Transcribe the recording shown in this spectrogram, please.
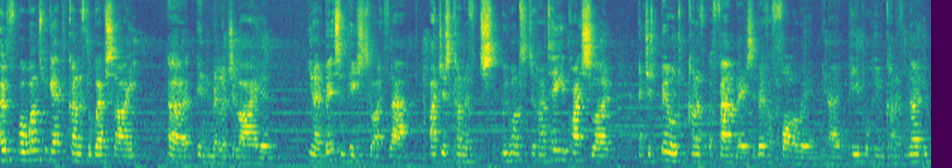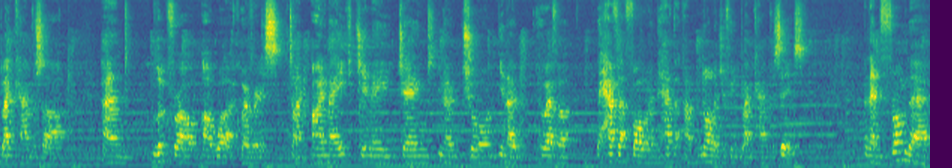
Well once we get kind of the website uh, in the middle of July and you know bits and pieces like that, I just kind of we wanted to kind of take it quite slow and just build kind of a fan base, a bit of a following. You know, people who kind of know who Blanc Canvas are and look for our, our work, whether it's like I make, Jimmy, James, you know, Sean, you know, whoever. They have that following, they have that kind of knowledge of who Blanc Canvas is, and then from there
